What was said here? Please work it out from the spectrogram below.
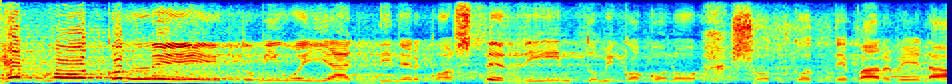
খেদমত করলে তুমি ওই একদিনের কষ্টের ঋণ তুমি কখনো শোধ করতে পারবে না।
